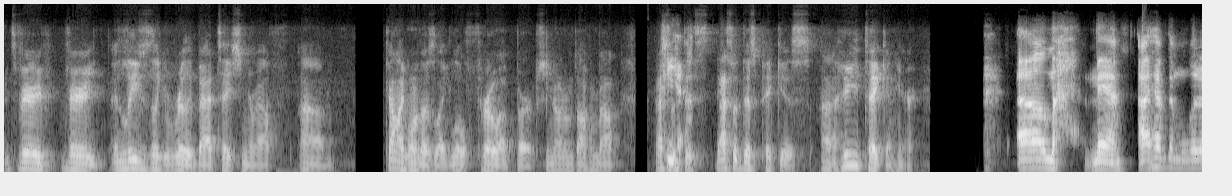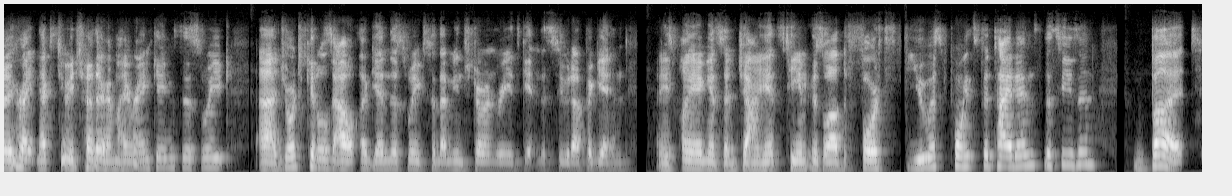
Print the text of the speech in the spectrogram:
it's very, very. It leaves like a really bad taste in your mouth. Um, kind of like one of those like little throw up burps. You know what I'm talking about? That's what Yeah. this. That's what this pick is. Uh, who you taking here? Um, man, I have them literally right next to each other in my rankings this week. Uh, George Kittle's out again this week, so that means Jordan Reed's getting the suit up again, and he's playing against a Giants team who's allowed the fourth fewest points to tight ends this season. But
